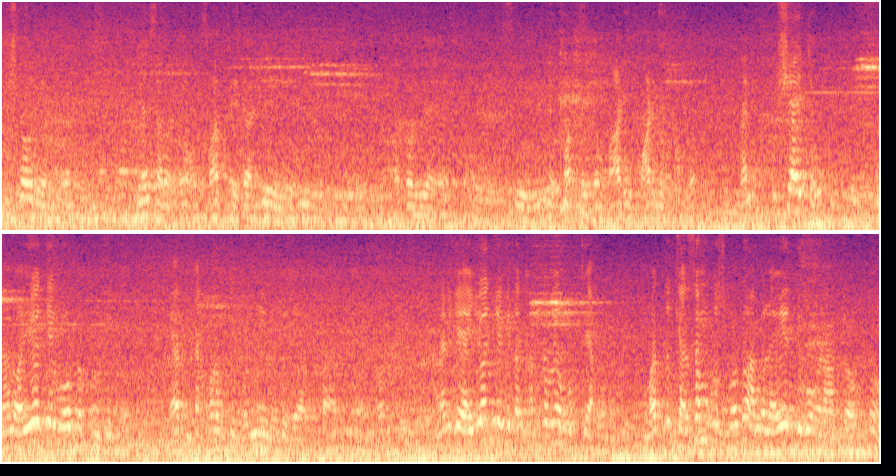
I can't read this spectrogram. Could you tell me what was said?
ಕೃಷ್ಣ ಅಂದರೆ ಸರ್ ಅದು ಒಂದು ಪಾತ್ರ ಇದೆ ಅಲ್ಲಿ ಅದರಲ್ಲಿ ಇದೆ ಪಾತ್ರ ಇದೆ ಮಾಡಿ ಮಾಡಬೇಕು ಅಂತ ನನಗೆ ಖುಷಿ ನಾನು ಅಯೋಧ್ಯೆಗೆ ಹೋಗ್ಬೇಕು ಅಂತಿದ್ದು. ಯಾರು ಕರ್ಕೊಂಡು ಬನ್ನಿ ಅಂತಿದೆ ಅಂತ ನನಗೆ ಅಯೋಧ್ಯೆಗಿಂತ ಕರ್ತವ್ಯ ಮುಖ್ಯ. ಮೊದಲು ಕೆಲಸ ಮುಗಿಸ್ಕೊಂಡು ಆಮೇಲೆ ಅಯೋಧ್ಯೆಗೆ ಹೋಗೋಣ ಅಂತ ಹೇಳ್ಬಿಟ್ಟು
